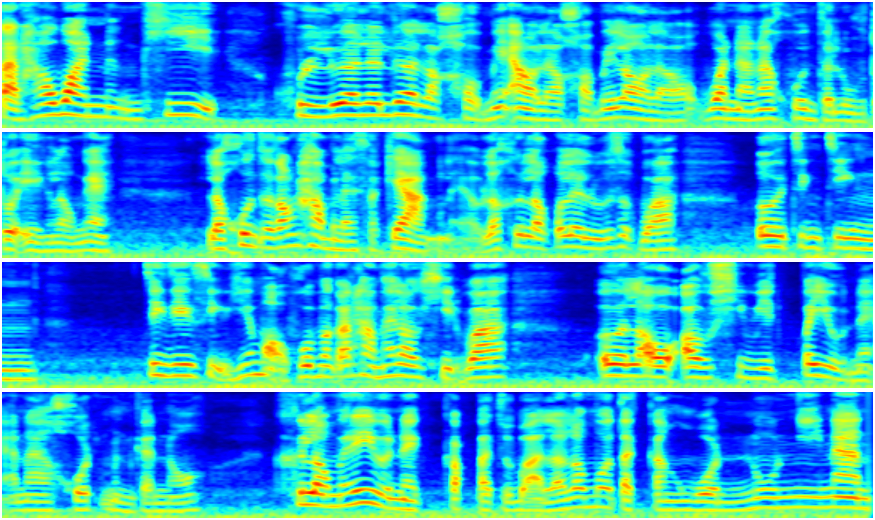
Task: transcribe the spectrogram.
แต่ถ้าวันหนึ่งที่คุณเลื่อนเลื่อนแล้วเขาไม่เอาแล้วเขาไม่รอแล้ว วันนั้นคุณจะรู้ตัวเองแล้วไง แล้วคุณจะต้องทำอะไรสักอย่างแล้ว แล้วคือเราก็เลยรู้สึกว่า เออจริง ๆ จริง ๆ สิ่งที่หมอพูดมันก็ทำให้เราคิดว่า เออเราเอาชีวิตไปอยู่ในอนาคตเหมือนกันเนาะ คือเราไม่ได้อยู่ในกับปัจจุบันแล้วเราโมแต่กังวลนู่นนี่นั่น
